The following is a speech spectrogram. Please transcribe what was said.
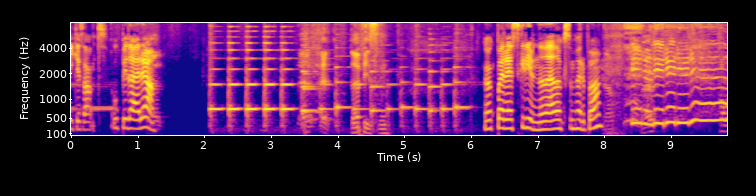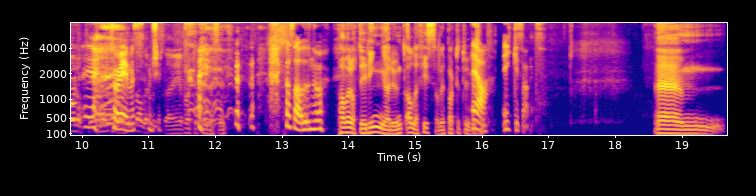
Ikke sant. Oppi der, ja. Det er fisen. Kan dere bare skrive ned det, dere som hører på? Tori Amos, unnskyld. Hva sa du nå? Pavarotti ringer rundt alle fissene i partituret Ja, sitt. ikke sant. Ehm,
